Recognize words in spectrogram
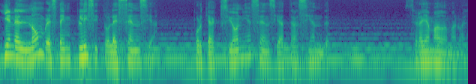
Y en el nombre está implícito la esencia, porque acción y esencia trascienden. Será llamado Emanuel,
